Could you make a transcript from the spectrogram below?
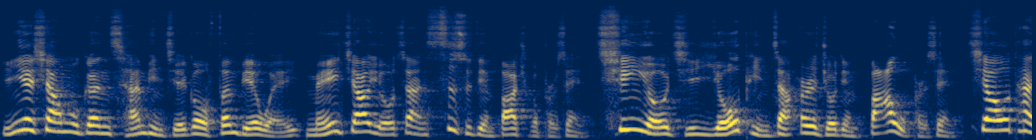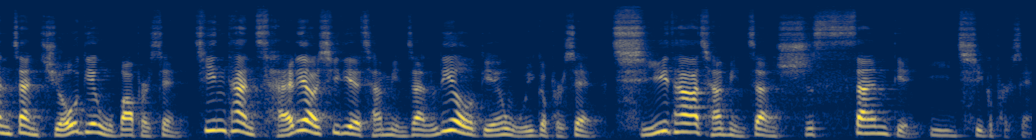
营业项目跟产品结构分别为煤焦油占四十点八九个 percent，轻油及油品占二十九点八五 percent，焦炭占九点五八 percent，金碳材料系列产品占六点五一个 percent，其他产品占十三点一七个 percent。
